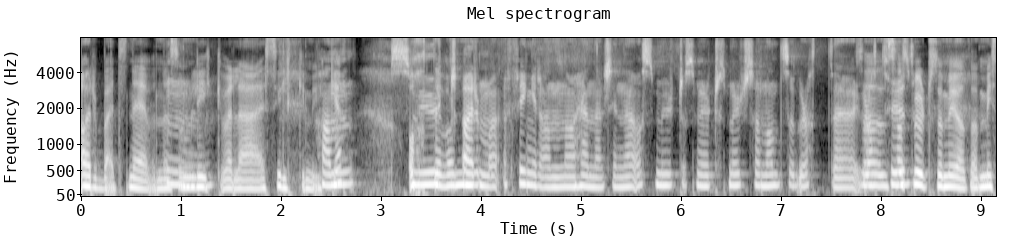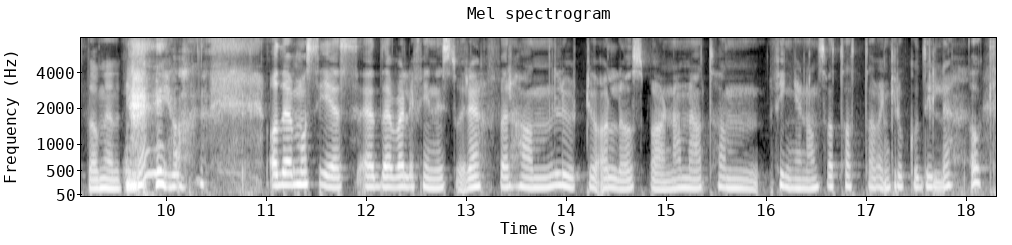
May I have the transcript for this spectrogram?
arbeidsnevene som likevel er silkemyke. Han smurte arma, fingrene og hendene sine og smurte og smurte, smurt, så han hadde så glatt, så, glatt så hud. spurte så mye at han mista den ene fingeren. ja. Og det må sies, eh, det er en veldig fin historie, for han lurte jo alle oss barna med at han, fingeren hans var tatt av en krokodille. Ok,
